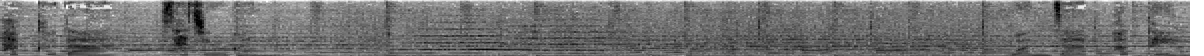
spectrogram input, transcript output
하쿠다 사진관 원작 허태연,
